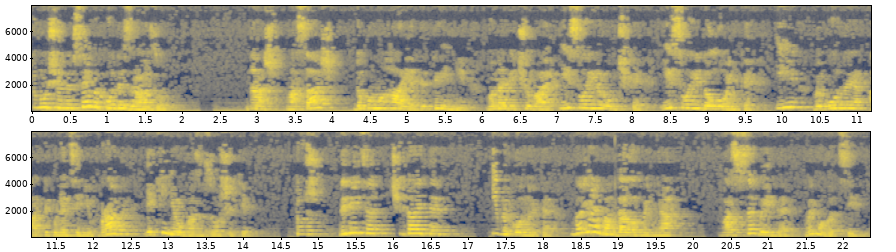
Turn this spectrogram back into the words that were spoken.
тому що не все виходить зразу. Наш масаж допомагає дитині. Вона відчуває і свої ручки, і свої долоньки, і виконує артикуляційні вправи, які є у вас в зошиті. Тож, дивіться, читайте і виконуйте. Бажаю вам далого дня! У вас все вийде, ви молодці!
